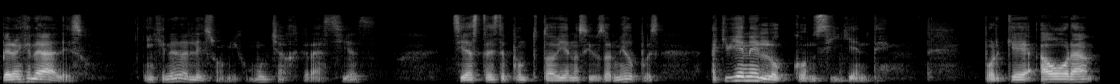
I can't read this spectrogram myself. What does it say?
Pero en general eso. En general eso, amigo. Muchas gracias. Si hasta este punto todavía no sigues dormido, pues aquí viene lo consiguiente. Porque ahora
